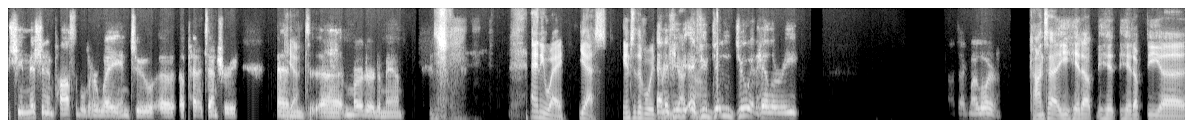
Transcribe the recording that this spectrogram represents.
she mission impossible to her way into a, a penitentiary and yeah. uh, murdered a man. anyway, yes, into the void. And if you if you didn't do it, Hillary, contact my lawyer. Contact he hit up hit hit up the uh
